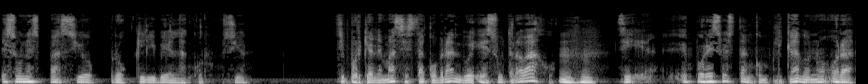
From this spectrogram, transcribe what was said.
es un espacio proclive a la corrupción. Sí, porque además se está cobrando, es su trabajo. Sí, eh, por eso es tan complicado, ¿no? Ahora,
